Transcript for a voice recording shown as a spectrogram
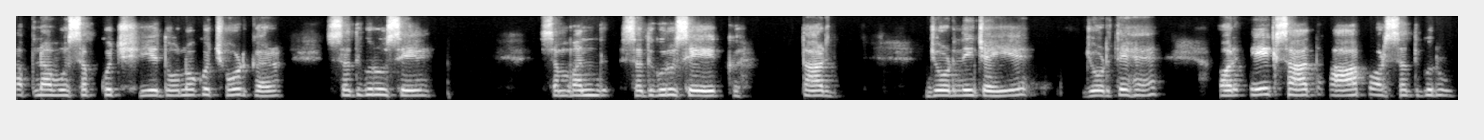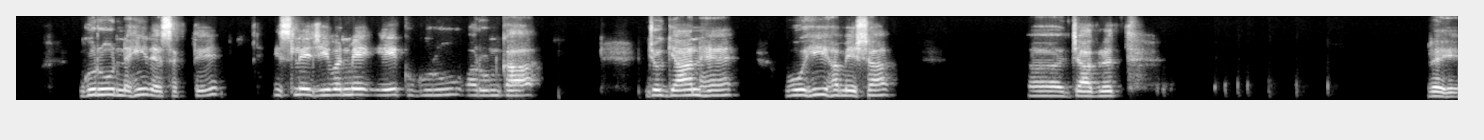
अपना वो सब कुछ, ये दोनों को छोड़कर सदगुरु से संबंध, सदगुरु से एक तार जोड़नी चाहिए, जोड़ते हैं और एक साथ आप और सदगुरु, गुरु नहीं रह सकते। इसलिए जीवन में एक गुरु और उनका जो ज्ञान है, वो ही हमेशा जागृत रहे।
